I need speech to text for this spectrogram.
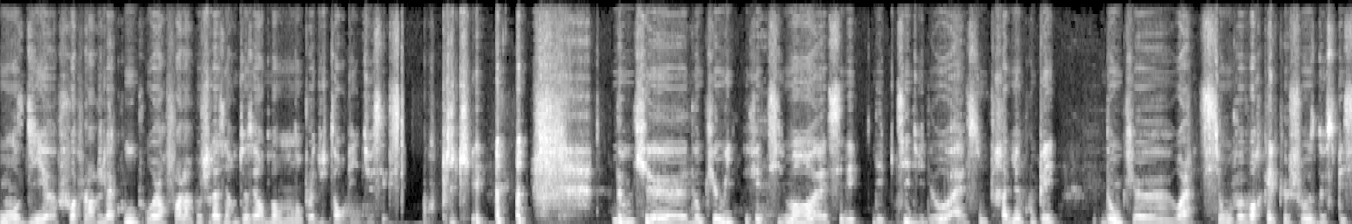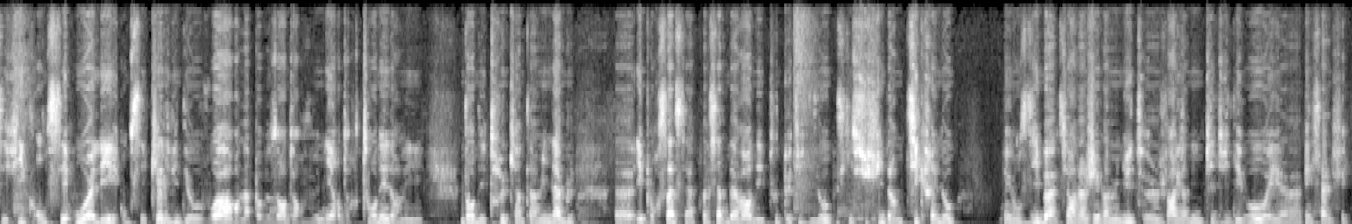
où on se dit, il va falloir que je la coupe ou alors il va falloir que je réserve deux heures devant mon emploi du temps et Dieu sait que c'est compliqué. Donc, euh, donc euh, oui, effectivement, euh, c'est des, des petites vidéos, elles sont très bien coupées. Donc euh, voilà, si on veut voir quelque chose de spécifique, on sait où aller, on sait quelle vidéo voir, on n'a pas besoin de revenir, de retourner dans, les, dans des trucs interminables. Euh, et pour ça, c'est appréciable d'avoir des toutes petites vidéos parce qu'il suffit d'un petit créneau et on se dit, bah tiens, là j'ai 20 minutes, euh, je vais regarder une petite vidéo et, euh, et ça le fait.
